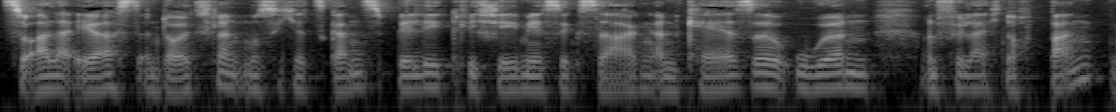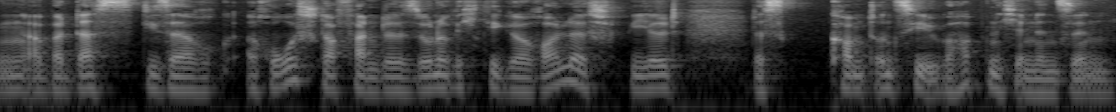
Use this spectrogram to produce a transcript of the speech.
zuallererst in Deutschland, muss ich jetzt ganz billig, klischeemäßig sagen, an Käse, Uhren und vielleicht noch Banken. Aber dass dieser Rohstoffhandel so eine wichtige Rolle spielt, das kommt uns hier überhaupt nicht in den Sinn.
